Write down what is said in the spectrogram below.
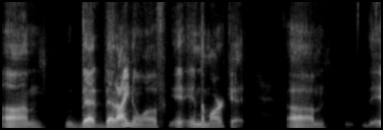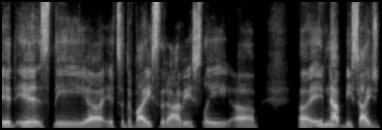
um, that that I know of in, in the market. Um, it is the uh, it's a device that obviously uh, uh, it not besides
